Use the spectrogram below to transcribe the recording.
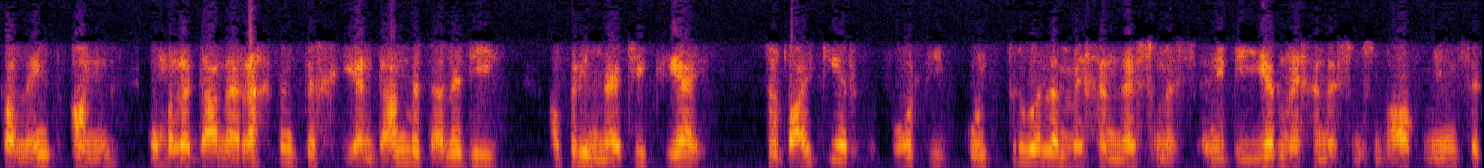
talent aan om hulle dan 'n rigting te gee en dan met hulle die amper die magic create. So baie keer word die kontrolemeganismes en die beheermeganismes maak mense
